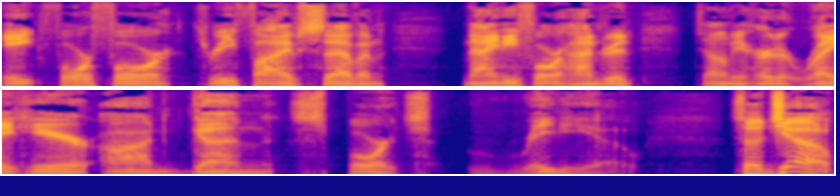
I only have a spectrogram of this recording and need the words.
844 357 9400. Tell them you heard it right here on Gun Sports Radio. So, Joe,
